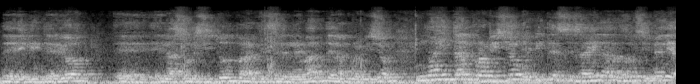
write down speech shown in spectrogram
del Interior eh, la solicitud para que se le levante la prohibición. No hay tal prohibición, evítese salir a las dos y media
